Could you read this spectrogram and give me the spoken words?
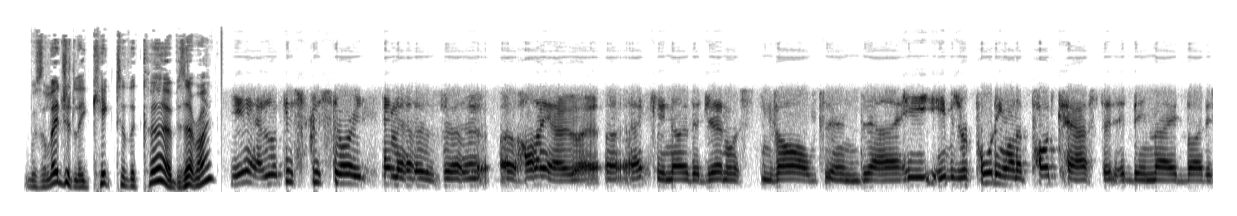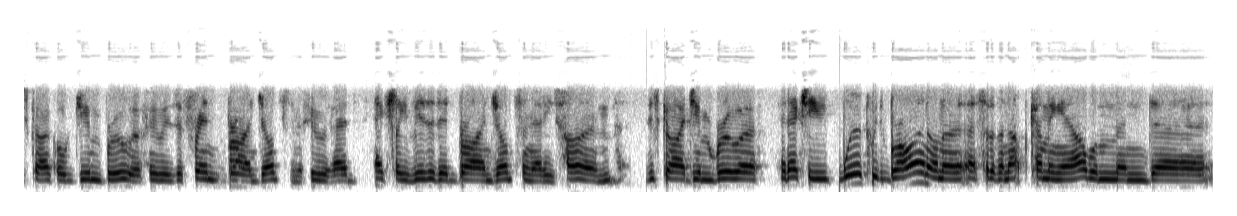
was allegedly kicked to the curb. Is that right? Yeah, look, this, this story came out of uh, Ohio. I, I actually know the journalist involved, and uh, he, he was reporting on a podcast that had been made by this guy called Jim Breuer, who is a friend of Brian Johnson, who had actually visited Brian Johnson at his home. This guy, Jim Breuer, had actually worked with Brian on a, a sort of an upcoming album, and uh,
